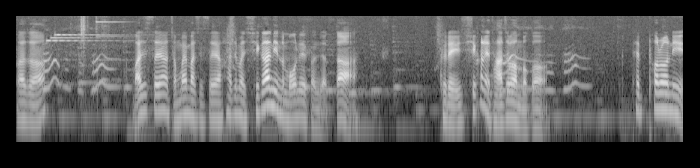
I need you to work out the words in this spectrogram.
맞아. 맛있어요? 정말 맛있어요? 하지만 시간이 너무 오래 걸렸다. 그래 시간이 다 잡아먹어. 페퍼로니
